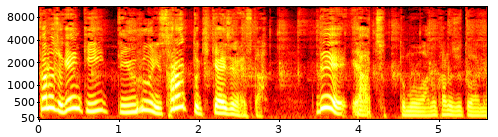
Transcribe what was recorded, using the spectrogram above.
彼女元気っていう風にさらっと聞きゃいいじゃないですか。で、いや、ちょっともうあの彼女とはね、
